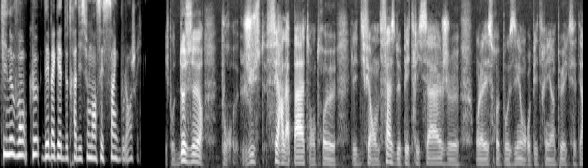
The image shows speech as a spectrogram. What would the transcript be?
qui ne vend que des baguettes de tradition dans ses cinq boulangeries. Il faut deux heures pour juste faire la pâte entre les différentes phases de pétrissage. On la laisse reposer, on repétrit un peu, etc.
